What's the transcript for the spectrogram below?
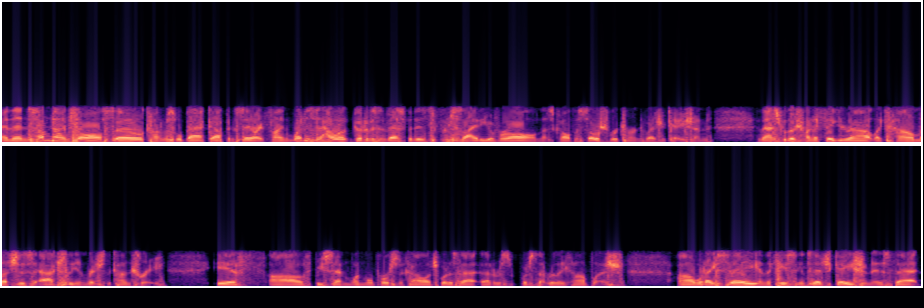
And then sometimes they'll also economists will back up and say, all right, fine, what is how good of an investment is for society overall? And that's called the social return to education. And that's where they're trying to figure out like how much does actually enrich the country. If uh, if we send one more person to college, what does that, that what does that really accomplish? Uh, what I say in the case against education is that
